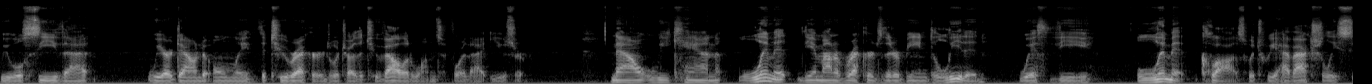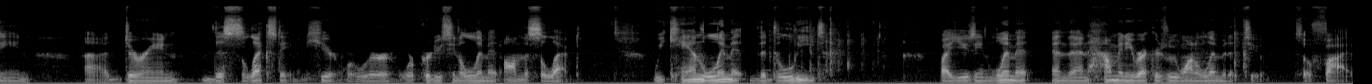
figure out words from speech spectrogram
we will see that we are down to only the two records, which are the two valid ones for that user. Now we can limit the amount of records that are being deleted with the limit clause, which we have actually seen uh, during this select statement here, where we're, we're producing a limit on the select. We can limit the delete by using limit and then how many records we want to limit it to. So five.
